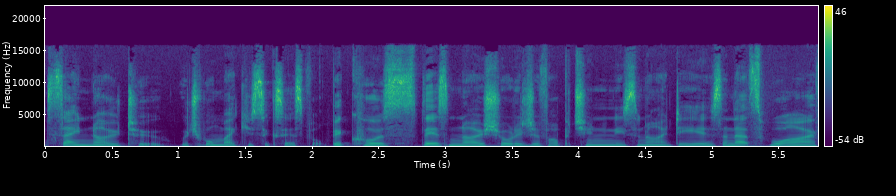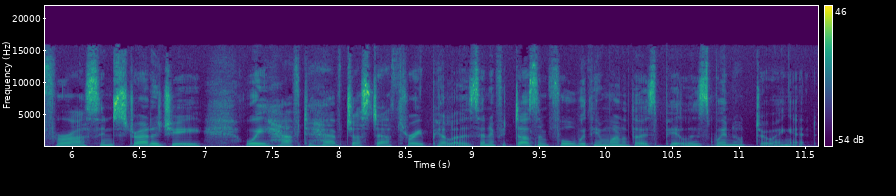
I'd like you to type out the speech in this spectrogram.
say no to, which will make you successful because there's no shortage of opportunities and ideas. And that's why for us in strategy, we have to have just our three pillars. And if it doesn't fall within one of those pillars, we're not doing it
